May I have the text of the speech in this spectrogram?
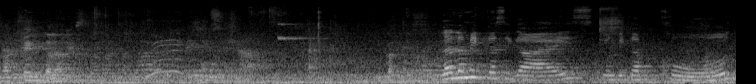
Nakain ka lang? Lalamig kasi guys, will become cold.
